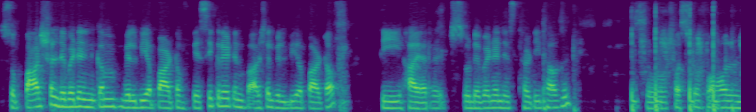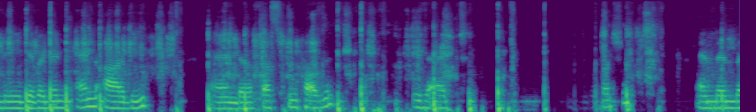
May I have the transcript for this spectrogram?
So partial dividend income will be a part of basic rate and partial will be a part of the higher rate. So dividend is 30000 so first of all the dividend nrb and uh, first 2000 is at percent. And then the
